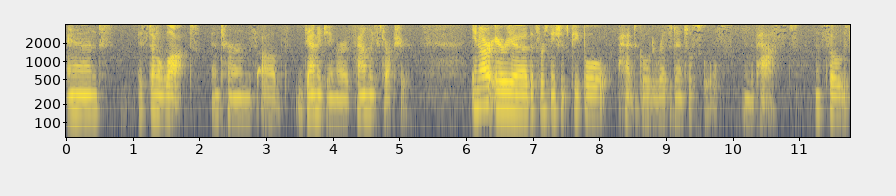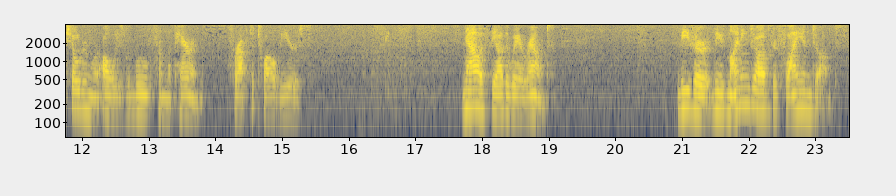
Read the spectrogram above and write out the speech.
And it's done a lot in terms of damaging our family structure. In our area, the First Nations people had to go to residential schools in the past and so the children were always removed from the parents for up to 12 years. Now it's the other way around. These are these mining jobs are fly-in jobs.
